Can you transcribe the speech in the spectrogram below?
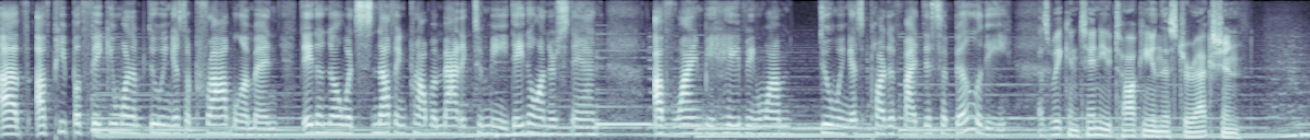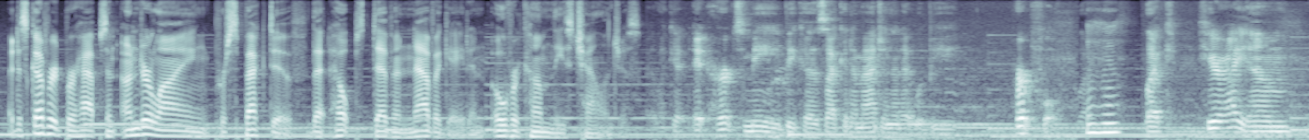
of of people thinking what I'm doing is a problem and they don't know it's nothing problematic to me. They don't understand of why I'm behaving what I'm doing as part of my disability. As we continue talking in this direction, I discovered perhaps an underlying perspective that helps Devin navigate and overcome these challenges. Like it, it hurts me because I can imagine that it would be hurtful. Like, Mm-hmm. like here I am.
